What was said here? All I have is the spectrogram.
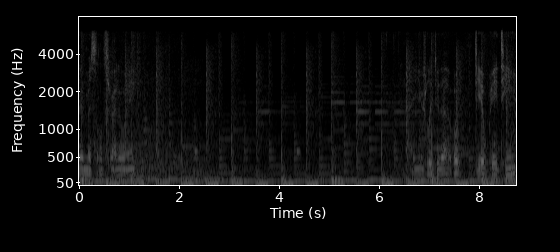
Their missiles right away. I usually do that with the away team.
